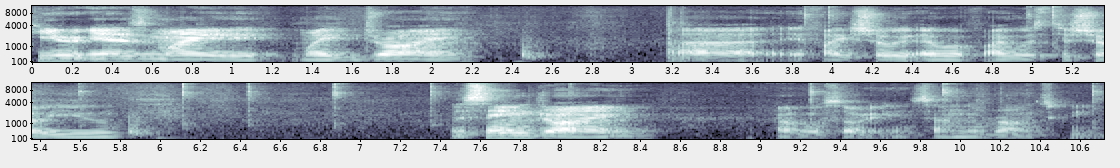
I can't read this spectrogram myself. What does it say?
here is my my drawing. Uh, if I show you if I was to show you the same drawing oh sorry it's on the wrong screen.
